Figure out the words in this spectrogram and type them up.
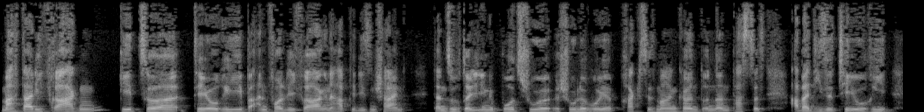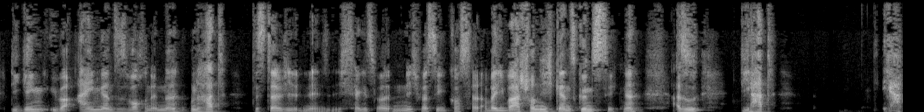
macht da die Fragen, geht zur Theorie, beantwortet die Fragen, dann habt ihr diesen Schein. Dann sucht euch irgendeine Bootsschule, Schule, wo ihr Praxis machen könnt und dann passt das. Aber diese Theorie, die ging über ein ganzes Wochenende und hat, das darf ich, ich sage jetzt mal nicht, was sie gekostet hat, aber die war schon nicht ganz günstig. Ne? Also die hat ja,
